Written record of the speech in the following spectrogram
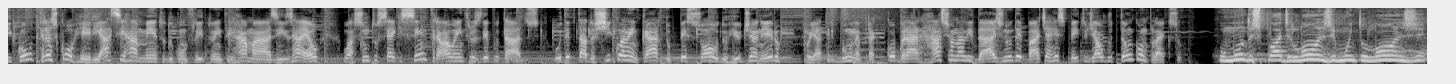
E com o transcorrer e acirramento do conflito entre Hamas e Israel, o assunto segue central entre os deputados. O deputado Chico Alencar, do PSOL do Rio de Janeiro, foi à tribuna para cobrar racionalidade no debate a respeito de algo tão complexo. O mundo explode longe, muito longe,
